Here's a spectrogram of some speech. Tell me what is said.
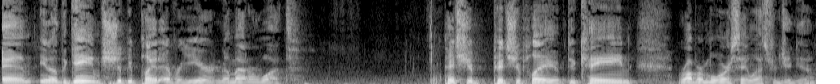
And you know, the game should be played every year, no matter what. Pitch your pitch your play of Duquesne, Robert Morris, and West Virginia.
